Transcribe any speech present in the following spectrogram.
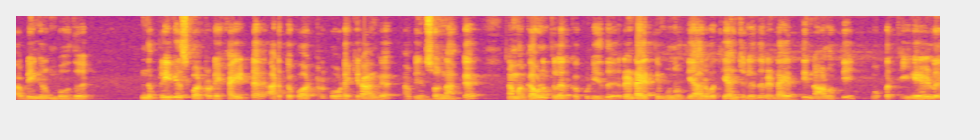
அப்படிங்கும்போது இந்த ப்ரீவியஸ் குவார்ட்டருடைய ஹைட்டை அடுத்த குவார்ட்டருக்கு உடைக்கிறாங்க அப்படின்னு சொன்னாக்க நம்ம கவனத்தில் இருக்கக்கூடியது ரெண்டாயிரத்தி முந்நூற்றி அறுபத்தி அஞ்சுலேருந்து ரெண்டாயிரத்தி நானூற்றி முப்பத்தி ஏழு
